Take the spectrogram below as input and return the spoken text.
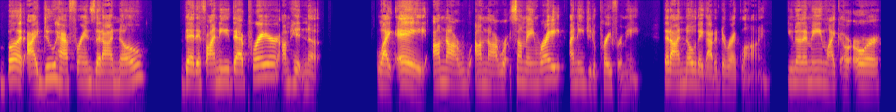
But I do have friends that I know that if I need that prayer, I'm hitting up. Like, hey, I'm not, I'm not, some ain't right. I need you to pray for me. That I know they got a direct line. You know what I mean? Like, or, or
